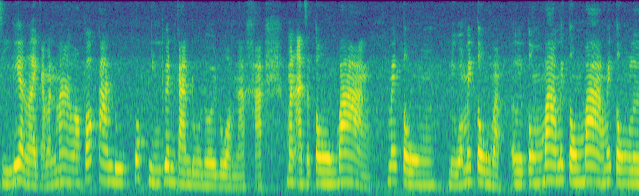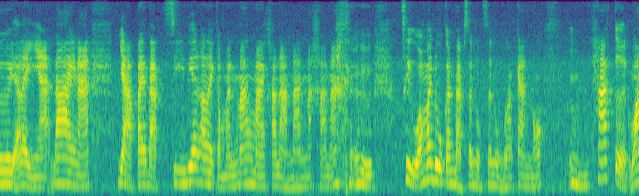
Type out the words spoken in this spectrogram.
ซีเรียสอะไรกับมันมาก แล้วก็การดูพวกนี้เป็นการดูโดยรวมนะคะ มันอาจจะตรงบ้างไม่ตรงหรือว่าไม่ตรงแบบเออตรงบ้างไม่ตรงบ้าง ไม่ตรงเลยอะไรอย่างเงี้ยได้นะ อย่าไปแบบซีเรียสอะไรกับมันมากมายขนาดนั้นนะคะนะเออถือว่ามาดูกันแบบสนุกสนุกละกันเนาะ ถ้าเกิดว่า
